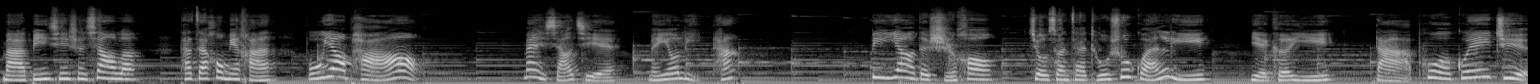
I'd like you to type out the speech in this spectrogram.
马彬先生笑了，他在后面喊：“不要跑！”麦小姐没有理他。必要的时候，就算在图书馆里。也可以打破规矩。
